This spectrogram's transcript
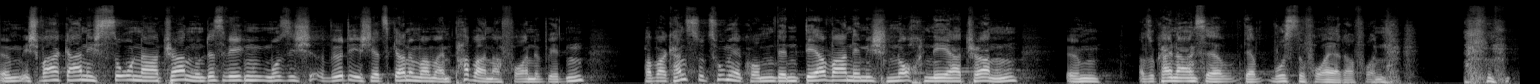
Ähm, ich war gar nicht so nah dran und deswegen muss ich, würde ich jetzt gerne mal meinen Papa nach vorne bitten. Papa, kannst du zu mir kommen? Denn der war nämlich noch näher dran. Ähm, also keine Angst, der, der wusste vorher davon.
